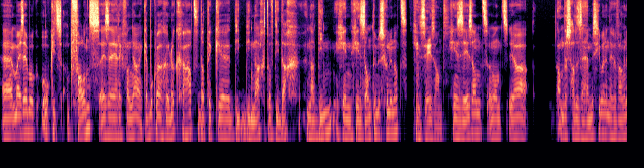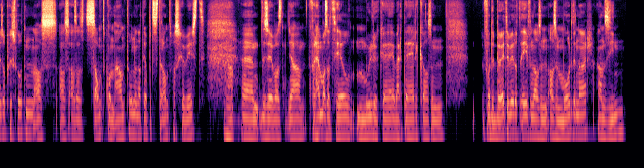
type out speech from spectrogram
Uh, maar hij zei ook, ook iets opvallends. Hij zei eigenlijk van, ja, ik heb ook wel geluk gehad dat ik uh, die, die nacht of die dag nadien geen, geen zand in mijn schoenen had. Geen zeezand? Geen zeezand, want ja, anders hadden ze hem misschien wel in de gevangenis opgesloten als, als, als het zand kon aantonen dat hij op het strand was geweest. Ja. Um, dus hij was, ja, voor hem was dat heel moeilijk. Hij werd eigenlijk als een, voor de buitenwereld even als een, als een moordenaar aanzien.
